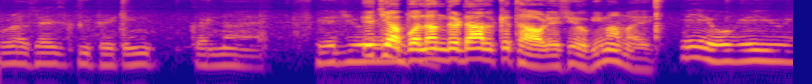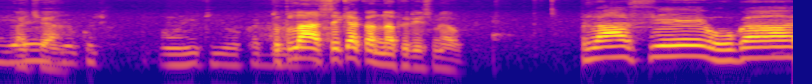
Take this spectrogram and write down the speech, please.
थोड़ा सा इसकी फिटिंग करना है। फिर जो ये जबल अंदर डाल के थावड़े से होगी मामा ये। ये हो गई है अच्छा। जो कुछ होनी थी वो कर तो प्लास से क्या करना फिर इसमें अब? प्लास से होगा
